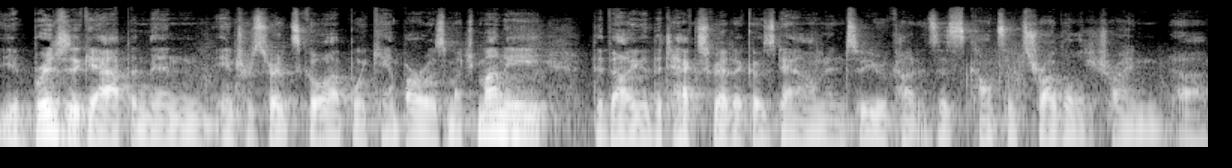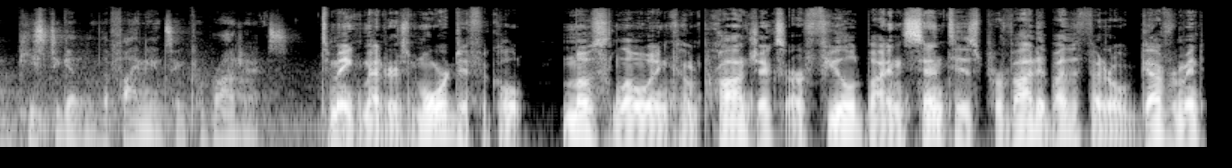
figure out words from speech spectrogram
you bridge the gap, and then interest rates go up, and we can't borrow as much money. The value of the tax credit goes down, and so you're it's this constant struggle to try and uh, piece together the financing for projects. To make matters more difficult, most low income projects are fueled by incentives provided by the federal government,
